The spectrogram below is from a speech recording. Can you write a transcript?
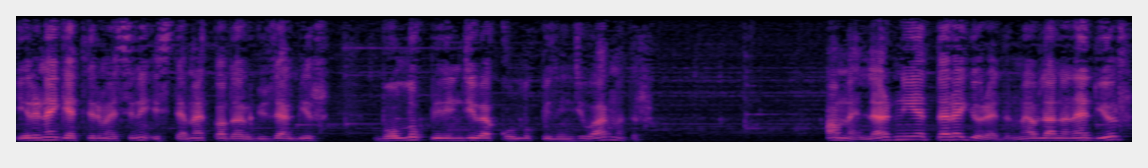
yerine getirmesini istemek kadar güzel bir bolluk bilinci ve kulluk bilinci var mıdır? Ameller niyetlere göredir. Mevlana ne diyor?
